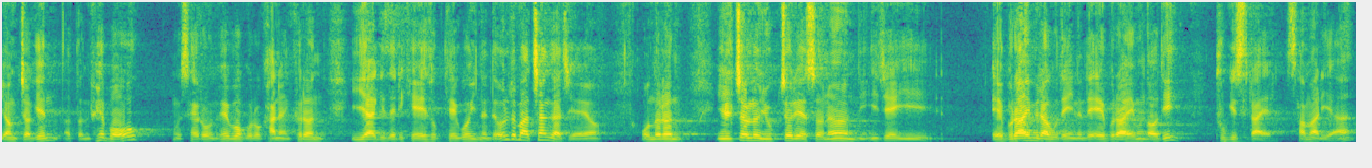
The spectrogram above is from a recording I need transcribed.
영적인 어떤 회복, 새로운 회복으로 가는 그런 이야기들이 계속 되고 있는데 오늘도 마찬가지예요. 오늘은 1절로 6절에서는 이제 이 에브라임이라고 되어 있는데 에브라임은 어디? 북이스라엘, 사마리아,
